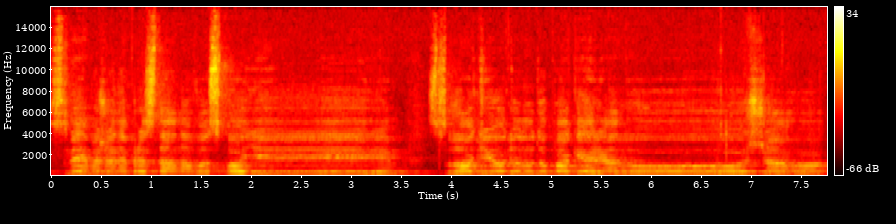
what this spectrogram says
з ними же непрестанно воспоїм, одну до пакиря дущого,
